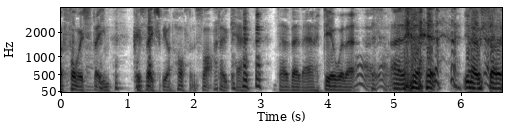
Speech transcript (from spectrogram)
a forest theme because they should be on Hoth. And it's like, I don't care. they're, they're there. Deal with it. Ah, yeah. And, you know, so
